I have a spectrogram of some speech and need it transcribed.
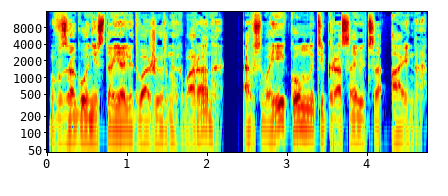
В загоне стояли два жирных барана, а в своей комнате красавица Айна.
